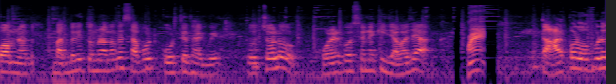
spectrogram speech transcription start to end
কম না বাদ বাকি তোমরা আমাকে সাপোর্ট করতে থাকবে তো চলো পরের কোশ্চেনে কি যাওয়া যাক তারপর ওপরে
